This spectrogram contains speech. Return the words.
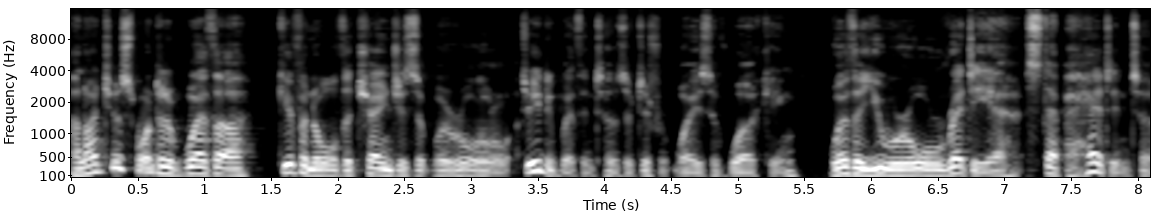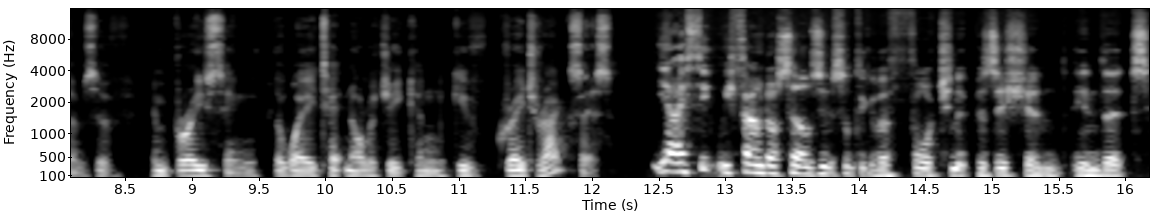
And I just wondered whether, given all the changes that we're all dealing with in terms of different ways of working, whether you were already a step ahead in terms of embracing the way technology can give greater access. Yeah, I think we found ourselves in something of a fortunate position in that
